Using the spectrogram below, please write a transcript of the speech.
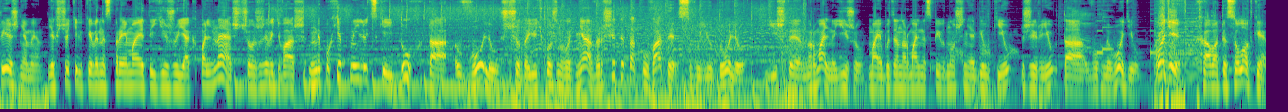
тижнями, якщо тільки ви не сприймаєте їжу як пальне, що живить ваш непохитний людський дух та волю, що дають кожного дня вершити та кувати свою долю. Їжте нормальну їжу. Має бути нормальне співвідношення білків, жирів та вуглеводів. Годі! Хавати солодке,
